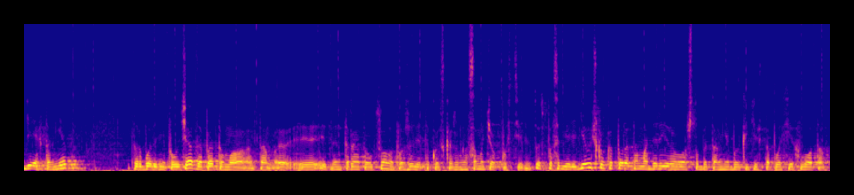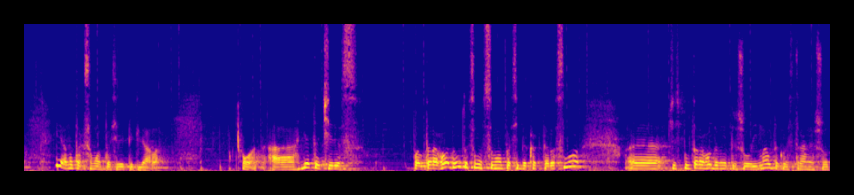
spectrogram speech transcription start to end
Денег там нет, заработать не получается, поэтому там э, э, интернет-аукцион отложили такой, скажем, на самотек пустили. То есть посадили девочку, которая там модерировала, чтобы там не было каких-то плохих лотов, и она так само по себе петляла. Вот. А где-то через полтора года, ну, то есть само по себе как-то росло. Э, через полтора года мне пришел email такой странный, что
